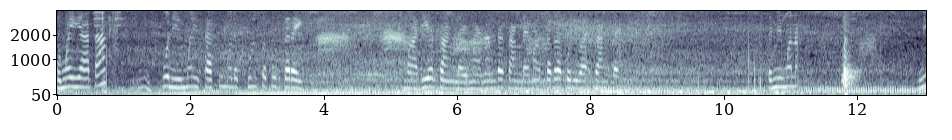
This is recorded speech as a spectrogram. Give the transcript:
तर मै आता कोणी मै सासू मला फुल सपोर्ट करायची. माझी चांगला आहे माझा नंदा चांगला आहे माझा सगळा परिवार चांगला आहे. तर मी मना मी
